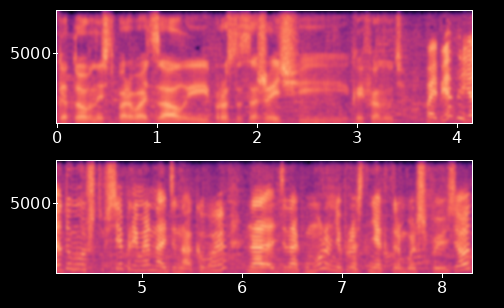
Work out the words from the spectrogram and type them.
готовность порвать зал и просто зажечь и кайфануть. Победы, я думаю, что все примерно одинаковые, на одинаковом уровне, просто некоторым больше повезет.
